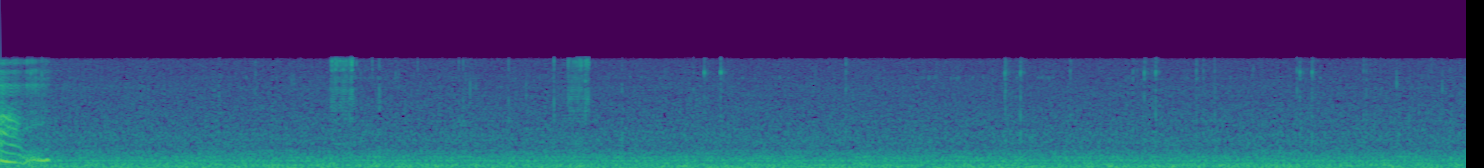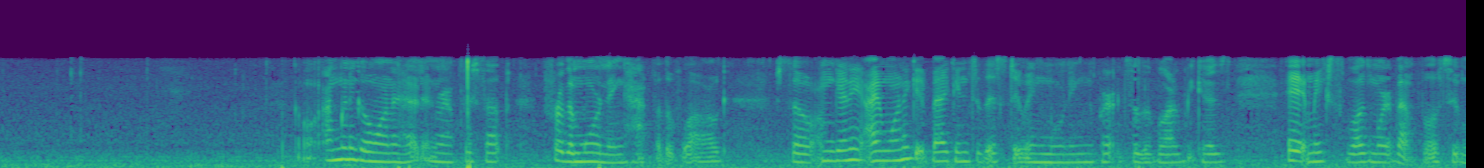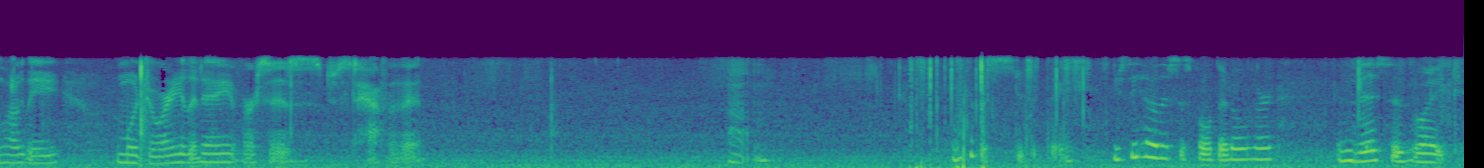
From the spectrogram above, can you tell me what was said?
Um. I'm gonna go on ahead and wrap this up for the morning half of the vlog. So I'm getting, I want to get back into this doing morning parts of the vlog because it makes the vlog more eventful to vlog the majority of the day versus just half of it. Um, look at this stupid thing. You see how this is folded over? And this is like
